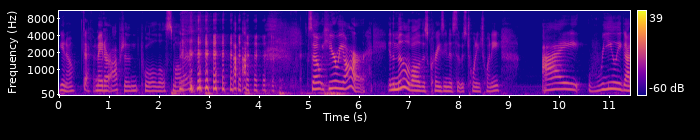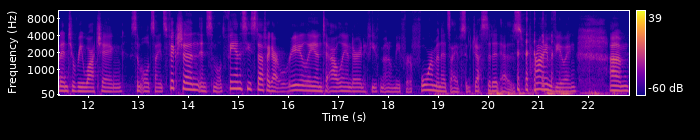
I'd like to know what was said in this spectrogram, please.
you know, Definitely. made our option pool a little smaller. so here we are. In the middle of all of this craziness that was 2020, I really got into rewatching some old science fiction and some old fantasy stuff. I got really into Outlander, and if you've known me for four minutes, I have suggested it as prime viewing. Um,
